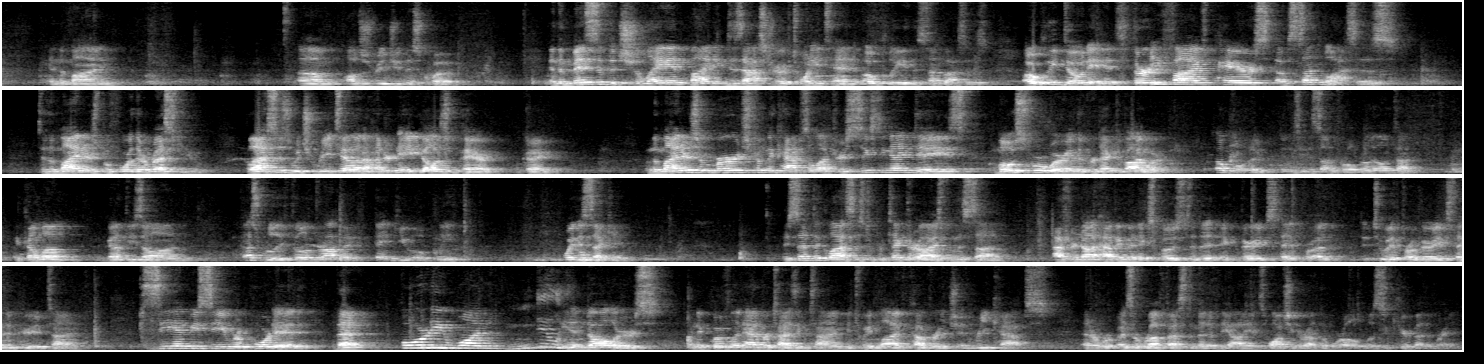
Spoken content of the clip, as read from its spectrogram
in the mine. Um, I'll just read you this quote. In the midst of the Chilean mining disaster of 2010, Oakley, the sunglasses, Oakley donated 35 pairs of sunglasses to the miners before their rescue. Glasses which retail at $180 a pair. Okay. When the miners emerged from the capsule after 69 days, most were wearing the protective eyewear. Oh, Helpful. They didn't see the sun for a really long time. They come up, they've got these on. That's really philanthropic. Thank you, Oakley. Wait a second. They sent the glasses to protect their eyes from the sun after not having been exposed to the very extent for, uh, to it for a very extended period of time. CNBC reported that $41 million in equivalent advertising time between live coverage and recaps, and as a rough estimate of the audience watching around the world, was secured by the brand.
